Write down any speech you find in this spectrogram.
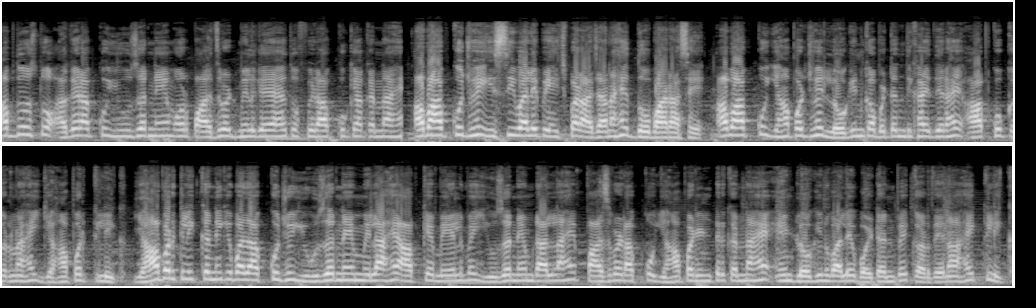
अब दोस्तों, अगर आपको यूज़र नेम और पासवर्ड मिल गया है तो फिर आपको क्या करना है? अब आपको जो है इसी वाले पेज पर आ जाना है दोबारा से। अब आपको यहाँ पर जो है लॉगिन का बटन दिखाई दे रहा है, आपको करना है यहाँ पर क्लिक यहाँ पर क्लिक करने के बाद आपको जो यूज़र नेम मिला है आपके मेल में यूज़र नेम डालना है पासवर्ड आपको यहाँ पर इंटर करना है एंड लॉगिन वाले बटन पे कर देना है क्लिक।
